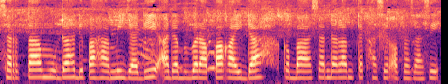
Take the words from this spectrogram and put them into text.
serta mudah dipahami. Jadi ada beberapa kaidah kebahasan dalam teks hasil observasi.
